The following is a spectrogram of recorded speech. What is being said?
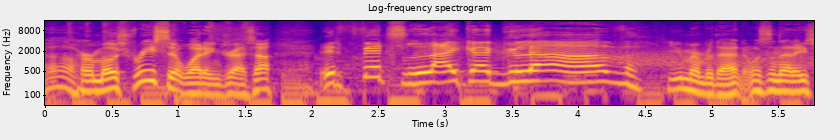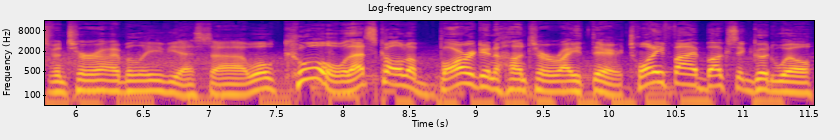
Oh, her most recent wedding dress, huh? It fits like a glove. You remember that? Wasn't that Ace Ventura, I believe? Yes. Uh, well, cool. That's called a bargain hunter right there. 25 bucks at Goodwill,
